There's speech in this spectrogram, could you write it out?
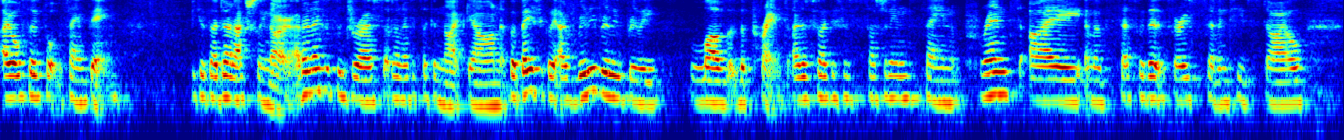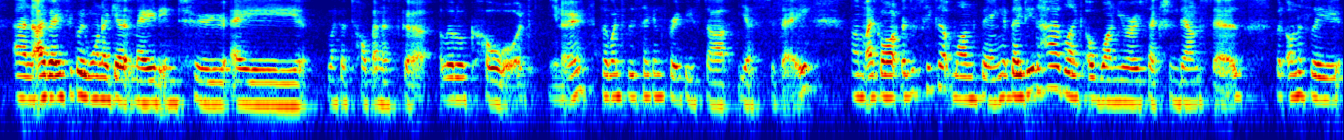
I also thought the same thing because I don't actually know. I don't know if it's a dress, I don't know if it's like a nightgown, but basically I really, really, really love the print. I just feel like this is such an insane print. I am obsessed with it. It's very 70s style. And I basically want to get it made into a like a top and a skirt, a little co-ord, you know? So I went to the second Free P Star yesterday. Um, I got, I just picked up one thing. They did have like a one euro section downstairs, but honestly,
